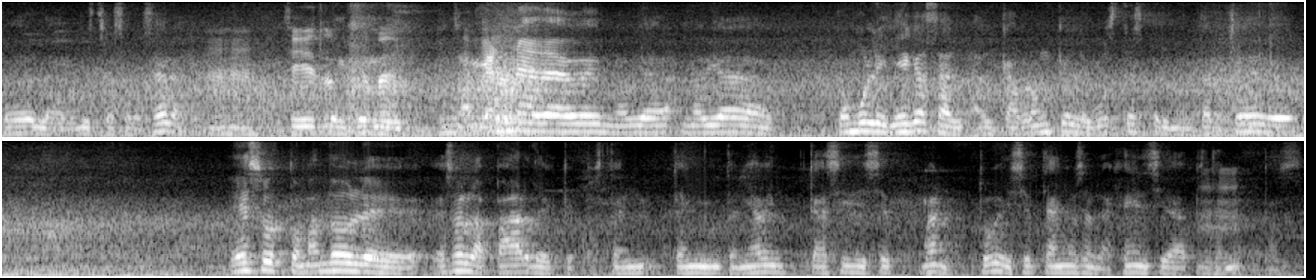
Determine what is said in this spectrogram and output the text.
pedo de la industria cervecera. Sí, es lo De que que, me- no había nada, güey, no había, no había... ¿Cómo le llegas al, al cabrón que le gusta experimentar chévere? Eso tomándole, eso a la par de que pues ten- ten- tenía 20 casi 17, bueno, tuve 17 años en la agencia, pues, ten- pues,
